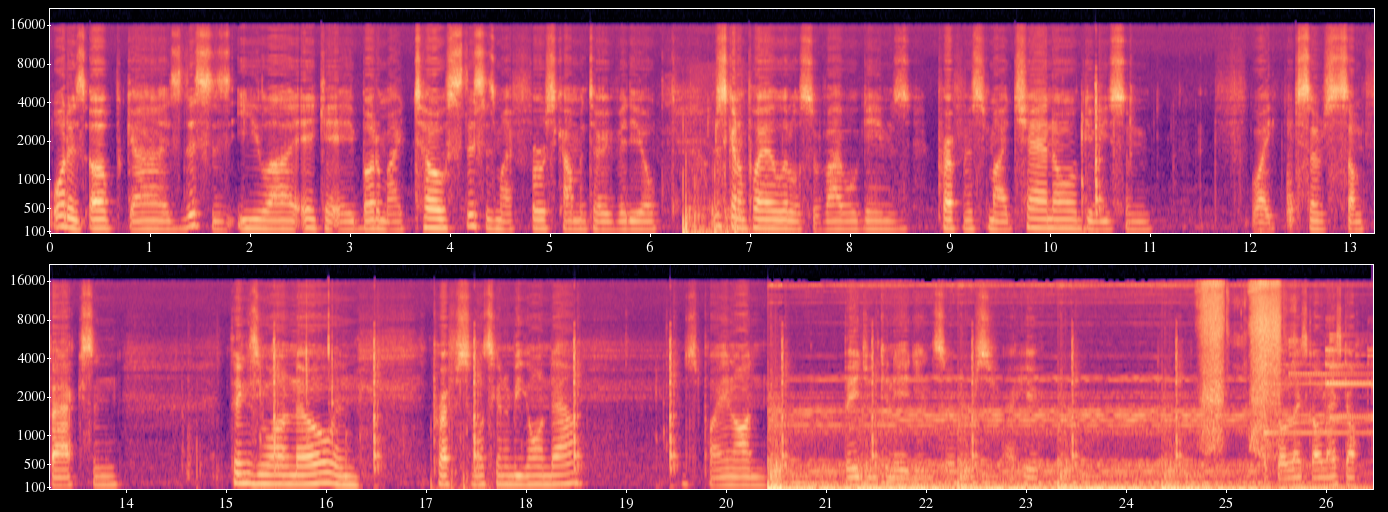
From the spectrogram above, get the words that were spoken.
What is up guys? This is Eli aka Butter My Toast. This is my first commentary video. I'm just gonna play a little survival games, preface my channel, give you some like some some facts and things you wanna know and preface what's gonna be going down. Just playing on Beijing Canadian servers right here. Let's go, let's go. Let's go,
